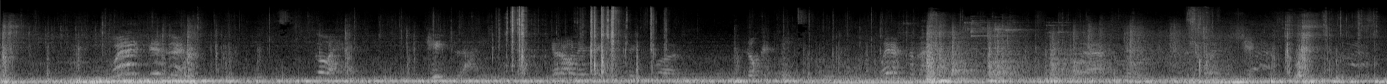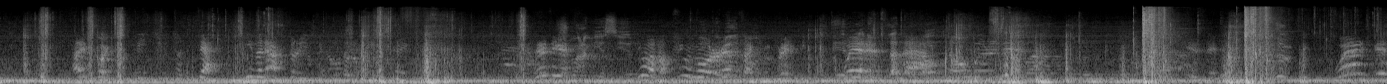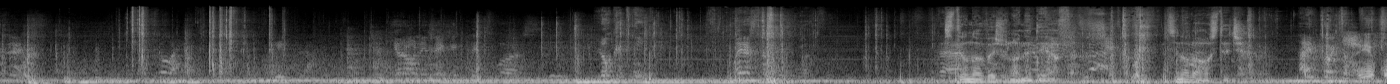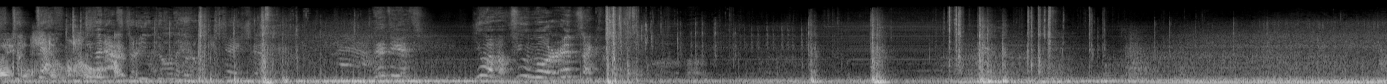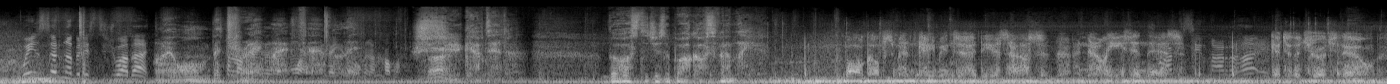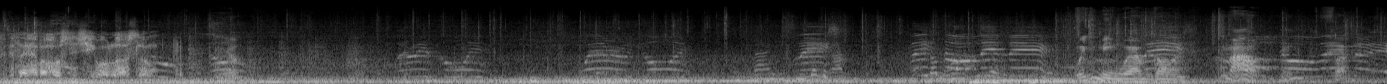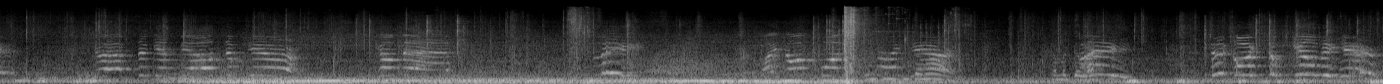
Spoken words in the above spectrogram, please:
Where is it? Go ahead. Keep lying. You're only making things worse. Look at me. Where's the man? That move. Shit. I'm going to beat you to death, even after you can order the Idiot! You have a few more ribs I can break. Where is the man? I don't know where it. Is Still no visual on the DF. It's another hostage. See if they can still talk. Idiot! You have a few more ribs I can... I won't betray my family. Shit, Captain. The hostage is a Barkov's family. Barkov's men came into Hadir's house, and now he's in theirs. Get to the church now. If they have a hostage, he won't last long. Please. Please what do you mean where I'm going? I'm out. They're going to kill me here!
